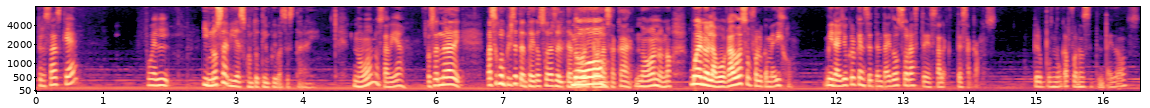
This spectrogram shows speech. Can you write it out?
Pero ¿sabes qué? Fue el... ¿Y no sabías cuánto tiempo ibas a estar ahí? No, no sabía. O sea, no era de, vas a cumplir 72 horas del terror, no, te van a sacar. No, no, no. Bueno, el abogado eso fue lo que me dijo. Mira, yo creo que en 72 horas te, te sacamos. Pero pues nunca fueron 72.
